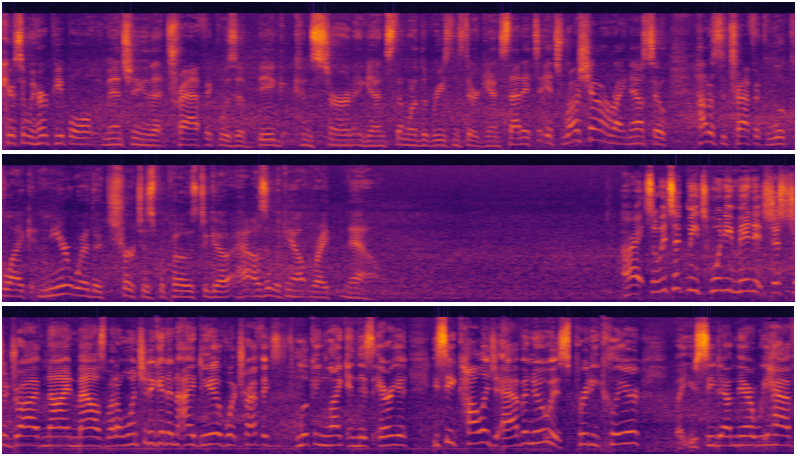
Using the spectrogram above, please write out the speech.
Kirsten, we heard people mentioning that traffic was a big concern against them. One of the reasons they're against that. It's, it's rush hour right now, so how does the traffic look like near where the church is proposed to go? How's it looking out right now? All right, so it took me 20 minutes just to drive nine miles, but I want you to get an idea of what traffic's looking like in this area. You see College Avenue is pretty clear, but you see down there we have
